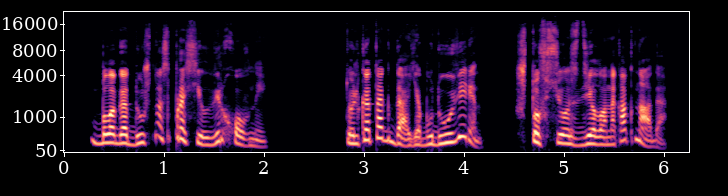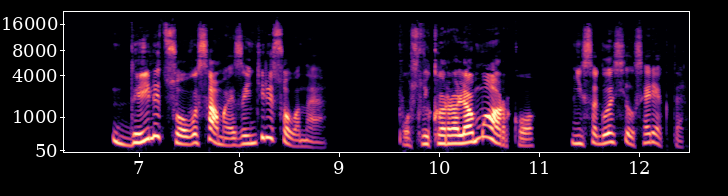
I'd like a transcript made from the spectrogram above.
— благодушно спросил Верховный. «Только тогда я буду уверен, что все сделано как надо. Да и лицо вы самое заинтересованное. После короля Марко, не согласился ректор.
